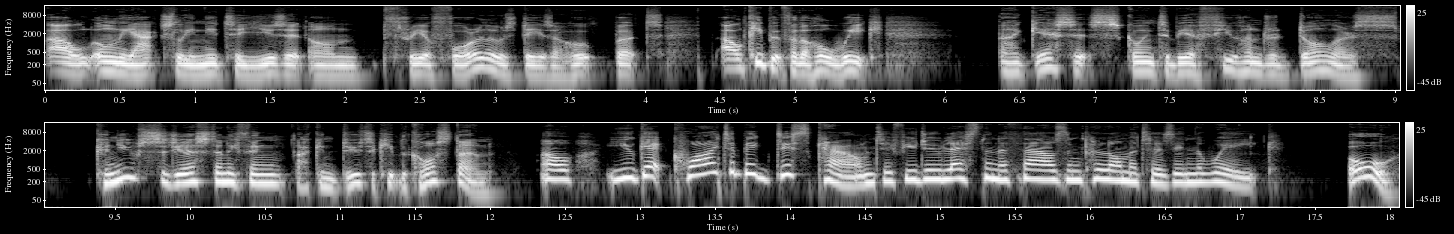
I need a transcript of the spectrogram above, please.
I'll only actually need to use it on three or four of those days, I hope, but I'll keep it for the whole week. I guess it's going to be a few hundred dollars. Can you suggest anything I can do to keep the cost down? Oh, you get quite a big discount if you do less than a thousand kilometres in the week. Oh,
